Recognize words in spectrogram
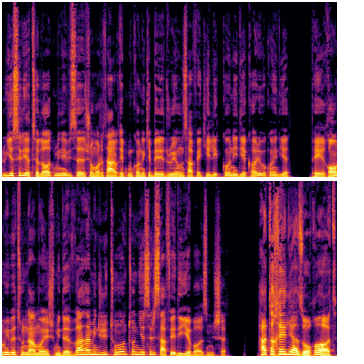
روی یه سری اطلاعات می‌نویسه شما رو ترغیب می‌کنه که برید روی اون صفحه کلیک کنید یه کاری بکنید یه پیغامی بهتون نمایش میده و همینجوری تون تون یه سری صفحه دیگه باز میشه. حتی خیلی از اوقات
